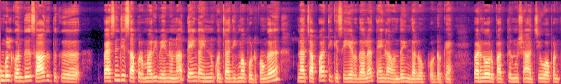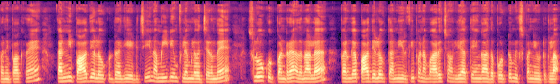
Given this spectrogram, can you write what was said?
உங்களுக்கு வந்து சாதத்துக்கு பிசைஞ்சு சாப்பிட்ற மாதிரி வேணும்னா தேங்காய் இன்னும் கொஞ்சம் அதிகமாக போட்டுக்கோங்க. நான் சப்பாத்திக்கு செய்கிறதால தேங்காய் வந்து இந்த அளவுக்கு போட்டிருக்கேன். பாருங்கள் ஒரு பத்து நிமிஷம் ஆச்சு ஓப்பன் பண்ணி பார்க்குறேன். தண்ணி பாதி அளவுக்கு ட்ரை ஆகிடுச்சு நான் மீடியம் ஃப்ளேமில் வச்சுருந்தேன். ஸ்லோ குக் பண்ணுறேன் அதனால் பாருங்கள் பாதி அளவுக்கு தண்ணி இருக்குது இப்போ நம்ம அரைச்சோம் இல்லையா தேங்காய் அதை போட்டு மிக்ஸ் பண்ணி விட்டுக்கலாம்.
